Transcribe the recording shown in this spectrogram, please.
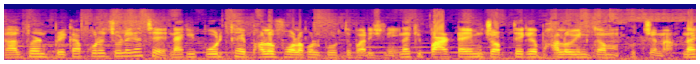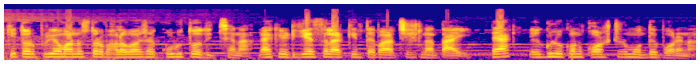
গার্লফ্রেন্ড ব্রেকআপ করে চলে গেছে? নাকি পরীক্ষায় ভালো ফলাফল করতে পারিস নাকি পার্ট টাইম জব থেকে ভালো ইনকাম হচ্ছে না? নাকি তোর প্রিয় মানুষ তোর ভালোবাসা গুরুত্ব দিচ্ছে না? নাকি ডিএসএলআর কিনতে পারছিস না তাই? দেখ, এগুলো কোন কষ্টের মধ্যে পড়ে না।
